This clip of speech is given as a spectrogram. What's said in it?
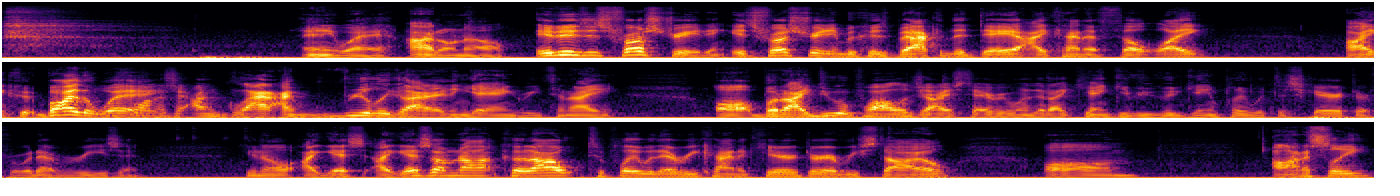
anyway, I don't know. It is. It's frustrating. It's frustrating because back in the day, I kind of felt like I could. By the way, I'm glad. I'm really glad I didn't get angry tonight. Uh, but I do apologize to everyone that I can't give you good gameplay with this character for whatever reason. You know, I guess I guess I'm not cut out to play with every kind of character, every style. Um, honestly,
